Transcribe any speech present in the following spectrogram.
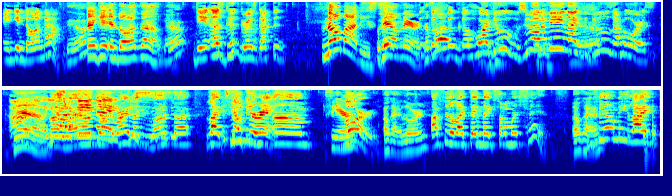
and getting dogged out. Yeah, and getting dogged out. yeah. Then us good girls got the Nobody's damn there. the, The, the, the, the whore dudes. You know what I mean? Like Yeah. the dudes are whores. I Yeah. don't know. You like, know what I don't mean? Like, right? Like, it's- why don't like it's so Future and um Ciara. Lori. Okay, Lori. I feel like they make so much sense. Okay. You feel me? Like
